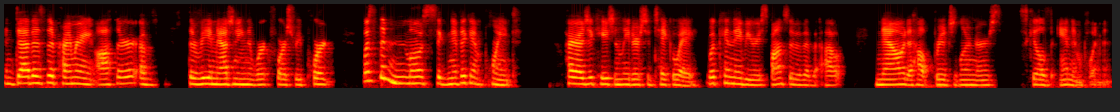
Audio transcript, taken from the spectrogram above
And Deb, as the primary author of the Reimagining the Workforce report, what's the most significant point higher education leaders should take away? What can they be responsive about now to help bridge learners' skills and employment?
